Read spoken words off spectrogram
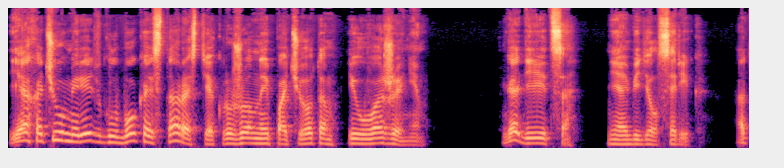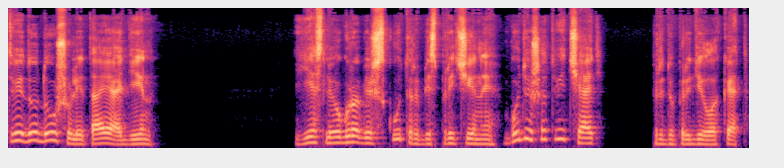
Я хочу умереть в глубокой старости, окруженной почетом и уважением. Годится, не обиделся Рик. Отведу душу, летая один. «Если угробишь скутер без причины, будешь отвечать», – предупредила Кэт.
